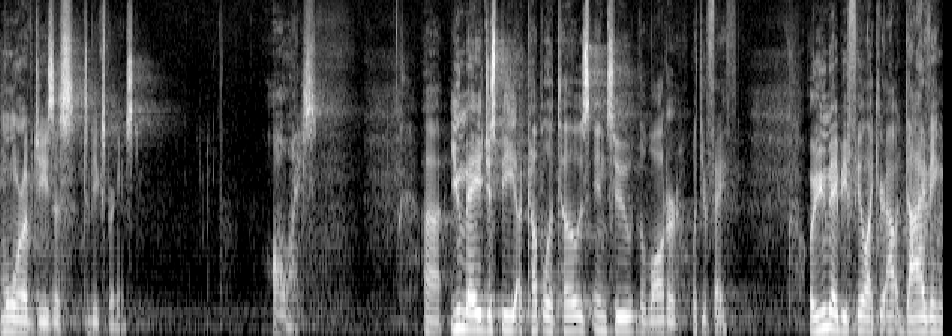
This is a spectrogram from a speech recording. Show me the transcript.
more of Jesus to be experienced. Always. Uh, you may just be a couple of toes into the water with your faith. Or you maybe feel like you're out diving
